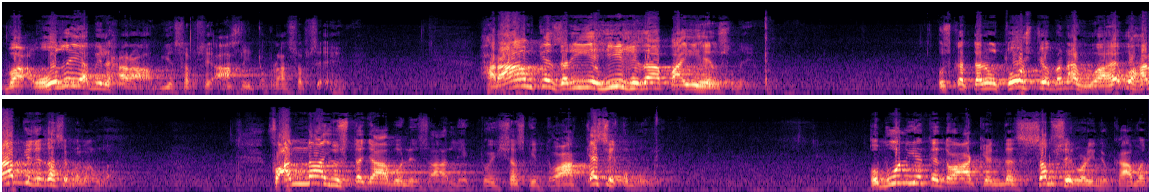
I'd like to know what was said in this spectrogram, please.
وہ اوزے ابل حرام یہ سب سے آخری ٹکڑا، سب سے اہم ہے. حرام کے ذریعے ہی غذا پائی ہے اس نے. اس کا تنو توش جو بنا ہوا ہے، وہ حرام کی غذا سے بنا ہوا ہے۔ فانا یستجاب تو اس شخص کی دعا کیسے قبول ہے؟ قبولیت دعا کے اندر سب سے بڑی رکاوٹ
